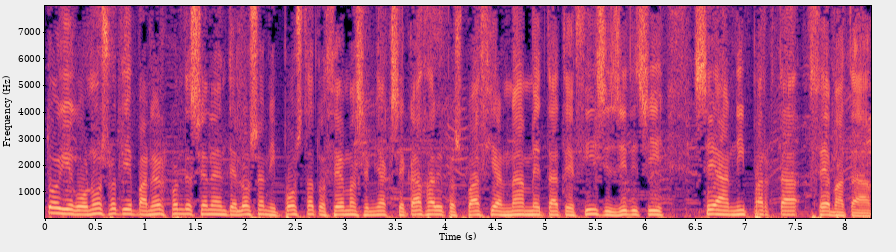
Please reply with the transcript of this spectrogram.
το γεγονός ότι επανέρχονται σε ένα εντελώς ανυπόστατο θέμα σε μια ξεκάθαρη προσπάθεια να μετατεθεί η συζήτηση σε ανύπαρκτα θέματα.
